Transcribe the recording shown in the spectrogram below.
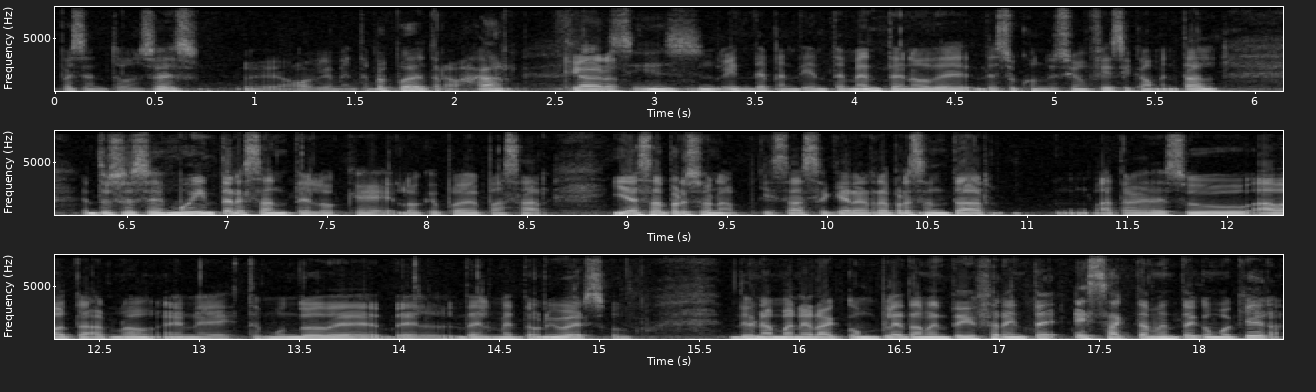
pues entonces, eh, obviamente, pues puede trabajar. Claro. Es. Independientemente ¿no? de, de su condición física o mental. Entonces es muy interesante lo que, lo que puede pasar. Y esa persona quizás se quiere representar a través de su avatar ¿no? en este mundo de- del, del metauniverso de una manera completamente diferente, exactamente como quiera.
